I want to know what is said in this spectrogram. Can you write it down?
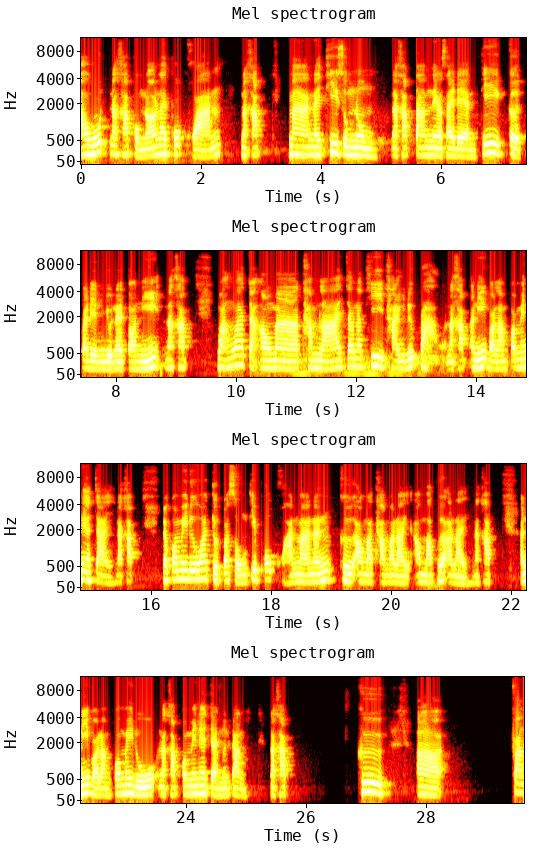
อาวุธนะครับ ผมเนาะไล่พกขวานนะครับ มาในที่ซุมนุม นะครับ ตามแนวชายแดนที่เกิดประเด็นอยู่ในตอนนี้นะครับ หวังว่าจะเอามาทำร้ายเจ้าหน้าที่ไทยหรือเปล่านะครับ อันนี้บอลลัมก็ไม่แน่ใจนะครับ แล้วก็ไม่รู้ว่าจุดประสงค์ที่พกขวานมานั้น คือเอามาทำอะไร เอามาเพื่ออะไรนะครับ อันนี้บอลลัมก็ไม่รู้นะครับ ก็ไม่แน่ใจเหมือนกันนะครับ คืออ่าฟัง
